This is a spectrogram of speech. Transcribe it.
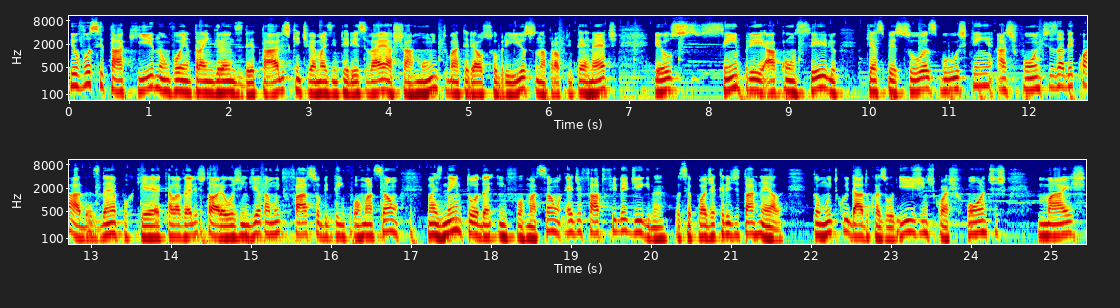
Eu vou citar aqui, não vou entrar em grandes detalhes, quem tiver mais interesse vai achar muito material sobre isso na própria internet. Eu sempre aconselho que as pessoas busquem as fontes adequadas, né? Porque é aquela velha história. Hoje em dia está muito fácil obter informação, mas nem toda informação é de fato fidedigna. Você pode acreditar nela. Então, muito cuidado com as origens, com as fontes, mas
